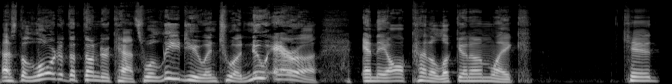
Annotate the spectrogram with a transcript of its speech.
as the Lord of the Thundercats, will lead you into a new era. And they all kind of look at him like, kid,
